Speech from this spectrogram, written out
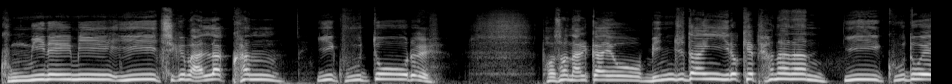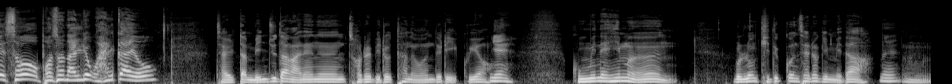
국민의힘이 이 지금 안락한 이 구도를 벗어날까요? 민주당이 이렇게 편안한 이 구도에서 벗어나려고 할까요? 자, 일단 민주당 안에는 저를 비롯한 의원들이 있고요. 예. 국민의힘은 물론 기득권 세력입니다. 네. 음,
